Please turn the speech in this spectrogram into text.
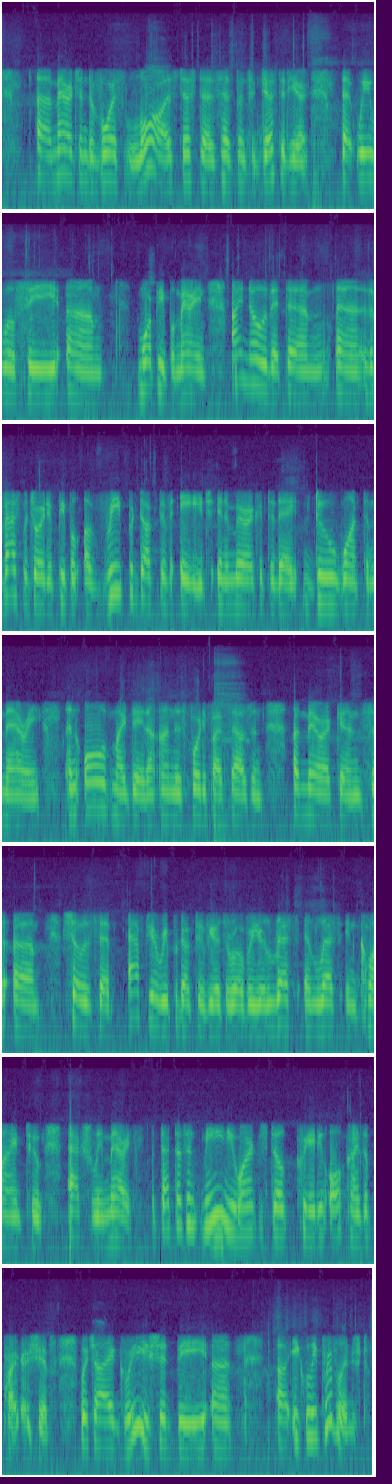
uh, marriage and divorce laws, just as has been suggested here, that we will see um, more people marrying. I know that um, uh, the vast majority of people of reproductive age in America today do want to marry, and all of my data on this 45,000 Americans um, shows that after your reproductive years are over, you're less and less inclined to actually marry. But that doesn't mean you aren't still creating all kinds of partnerships, which I agree should be uh, uh, equally privileged.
